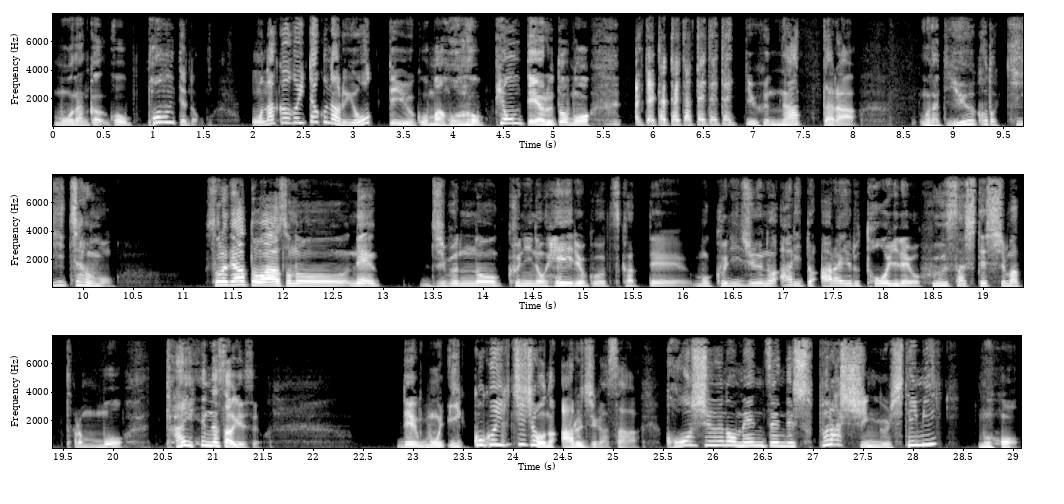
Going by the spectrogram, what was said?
もうなんかこう、ポンってと、お腹が痛くなるよっていうこう魔法をぴょんってやるともう、痛い痛い痛い痛い痛い痛いっていう風になったら、もうだって言うこと聞いちゃうもん。それであとは、その、ね、自分の国の兵力を使って、もう国中のありとあらゆるトイレを封鎖してしまったらもう大変な騒ぎですよ。で、もう一国一城の主がさ、公衆の面前でスプラッシングしてみ？も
